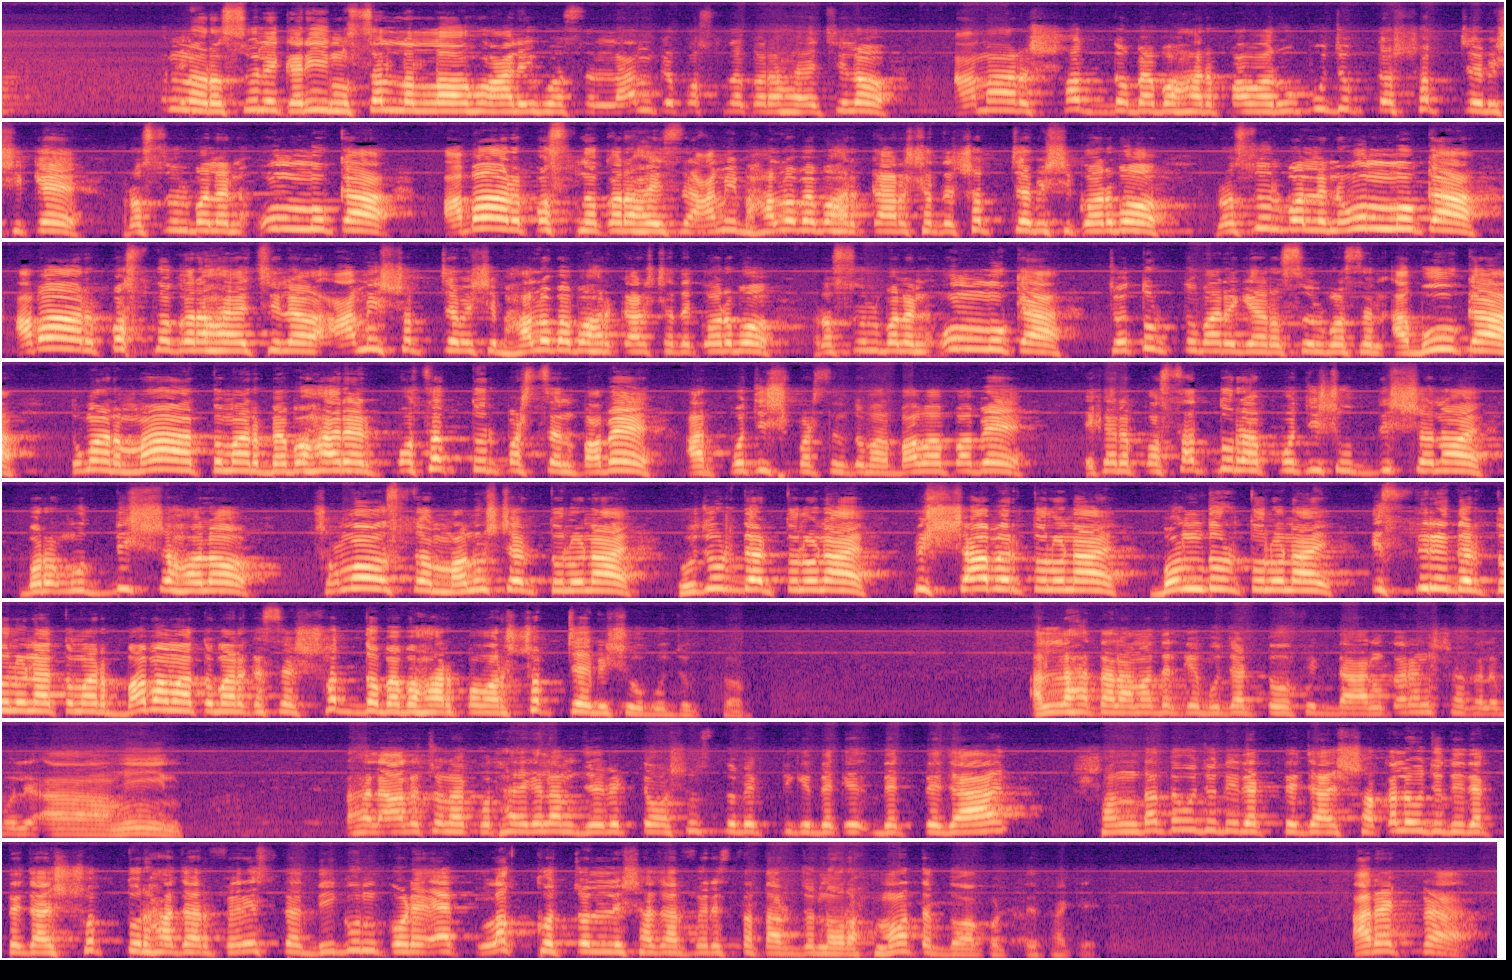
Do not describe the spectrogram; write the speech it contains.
রসুল করিম সাল্লাল্লাহু আলাইহি ওয়াসাল্লামকে প্রশ্ন করা হয়েছিল, আমার সদ্য ব্যবহার পাওয়ার উপযুক্ত সবচেয়ে বেশি কে? রসুল বলেন, উম্মুকা আবার প্রশ্ন করা হয়েছে, আমি ভালো ব্যবহার কার সাথে সবচেয়ে বেশি করব? রসুল বললেন, উম্মুকা, আবার প্রশ্ন করা হয়েছিল, আমি সবচেয়ে বেশি ভালো ব্যবহার কার সাথে করব? রসুল বলেন, উম্মুকা, চতুর্থবারে গিয়ে রসুল বলছেন, আবুকা, তোমার মা তোমার ব্যবহারের পঁচাত্তর পার্সেন্ট পাবে আর পঁচিশ পার্সেন্ট তোমার বাবা পাবে। এখানে পঁচাত্তর আর পঁচিশ উদ্দেশ্য নয়, বরং উদ্দেশ্য হলো সমস্ত মানুষের তুলনায়, হুজুরদের তুলনায় পিসাবের তুলনায়, বন্ধুর তুলনায়, স্ত্রীদের তুলনায় তোমার বাবা মা তোমার কাছে সদ্য ব্যবহার পাওয়ার সবচেয়ে বেশি উপযুক্ত। আল্লাহ তালা আমাদেরকে বুঝার তৌফিক দান করেন, সকলে বলে আমিন। তাহলে আলোচনা কোথায় গেলাম? যে ব্যক্তি অসুস্থ ব্যক্তিকে দেখে- দেখতে যায়, সন্ধ্যাতেও যদি দেখতে যায়, সকালেও যদি দেখতে যায়, সত্তর হাজার ফেরিস্তা দ্বিগুণ করে এক লক্ষ চল্লিশ হাজার ফেরিস্তা তার জন্য রহমতের দোয়া করতে থাকে। আরেকটা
